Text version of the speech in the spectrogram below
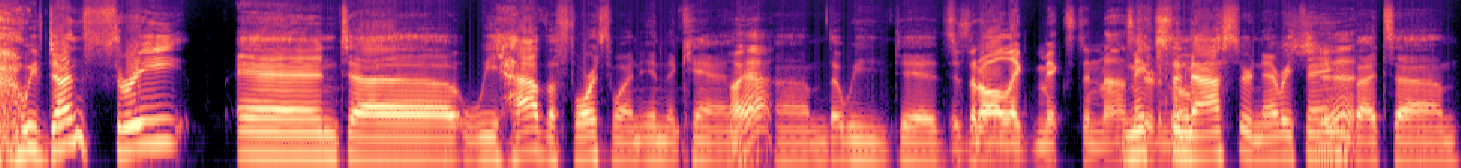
we've done three, and uh, we have a fourth one in the can. Oh, yeah? um, that we did. Is it all like mixed and mastered? mixed and all- mastered and everything? Shit. But um,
